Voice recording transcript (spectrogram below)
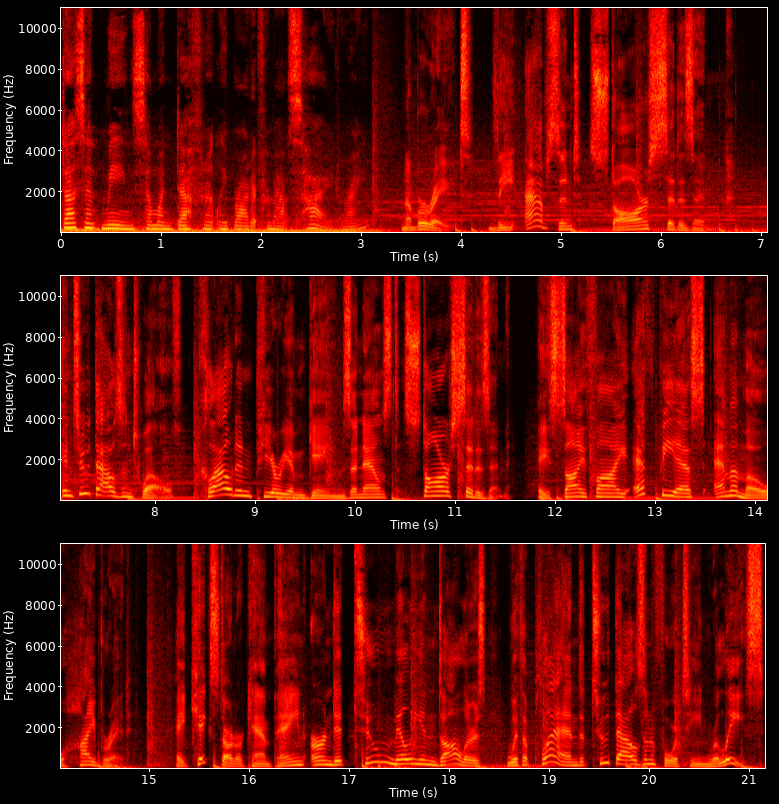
doesn't mean someone definitely brought it from outside, right? Number 8. The Absent Star Citizen. In 2012, Cloud Imperium Games announced Star Citizen, a sci fi FPS MMO hybrid. A Kickstarter campaign earned it $2 million with a planned 2014 release.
